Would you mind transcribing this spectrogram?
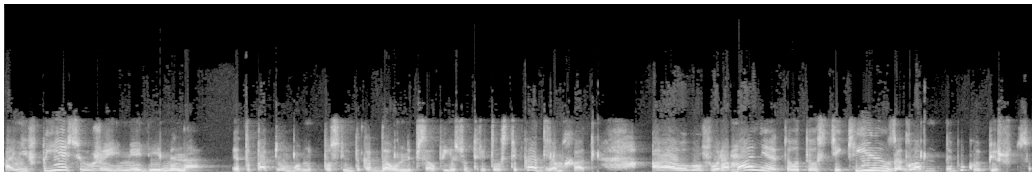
Они в пьесе уже имели имена. Это потом, он, после, когда он написал пьесу «Три толстяка» для МХАТ. А в романе это вот толстяки заглавные буквы пишутся.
